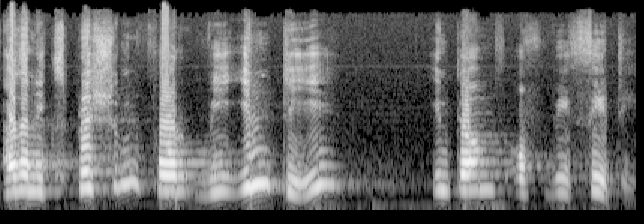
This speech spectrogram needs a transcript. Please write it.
as an expression for V in T in terms of VCT?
